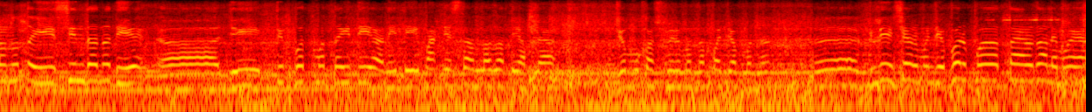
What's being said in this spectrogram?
मित्रांनो तर ही सिंध नदी आहे जी तिब्बतमधनं येते आणि ती पाकिस्तानला जाते आपल्या जम्मू काश्मीरमधनं पंजाबमधनं. ग्लेशियर म्हणजे बर्फ तयार झाल्यामुळे या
